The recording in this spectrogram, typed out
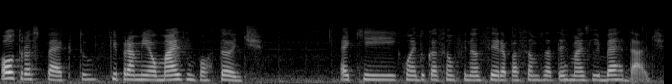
Outro aspecto, que para mim é o mais importante, é que com a educação financeira passamos a ter mais liberdade.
